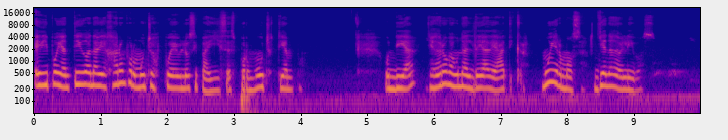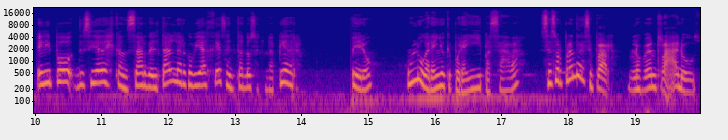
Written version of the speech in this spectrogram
Edipo y Antígona viajaron por muchos pueblos y países por mucho tiempo. Un día llegaron a una aldea de Ática, muy hermosa, llena de olivos. Edipo decide descansar del tan largo viaje sentándose en una piedra. Pero un lugareño que por ahí pasaba se sorprende de ese par, los ven raros,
